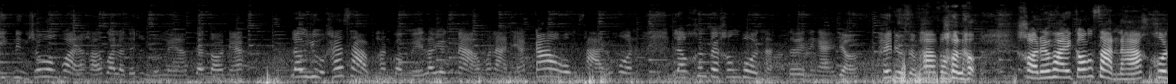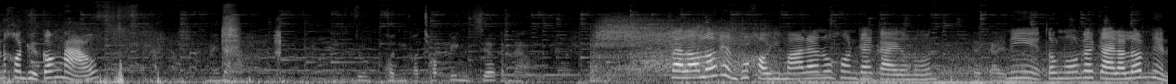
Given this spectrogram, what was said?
อีกหนึ่งชั่วโมงกว่านะคะกว่าเราจะถึงโรงแรมแต่ตอนเนี้ยเราอยู่แค่ 3,000 กว่าเมตรเรายังหนาวขนาดเนี้ย9องศาทุกคน เราขึ้นไปข้างบนอะจะเป็นยังไง เดี๋ยว ให้ดูสภาพพอเรา ขอได้ภัยกล้องสั่นนะคะ คนคนถือกล้องหนาว ไม่หนาวดูคนเขาช้อปปิ้งเสื้อกันหนาวแต่เราเริ่มเห็นภูเขาหิมะแล้วทุกคนไกลๆตรงนู้นใกล้ๆนี่ตรงนู้นไกลๆเราเริ่มเห็น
